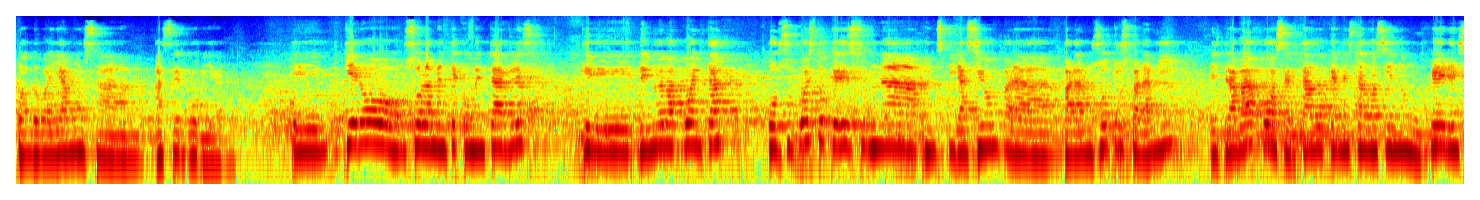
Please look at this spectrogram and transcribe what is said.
cuando vayamos a, hacer gobierno. Eh, quiero solamente comentarles que de nueva cuenta, por supuesto que es una inspiración para, para nosotros, para mí, el trabajo acertado que han estado haciendo mujeres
